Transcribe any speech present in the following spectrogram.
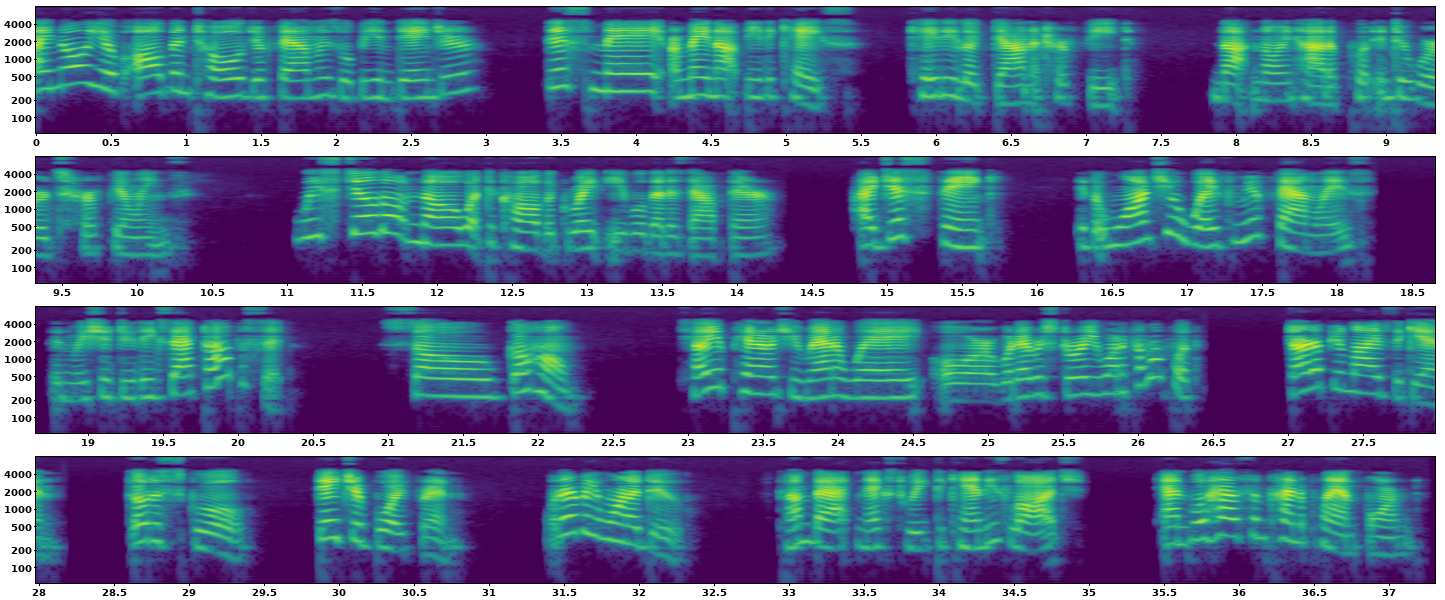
I know you have all been told your families will be in danger. This may or may not be the case. Katy looked down at her feet, not knowing how to put into words her feelings. We still don't know what to call the great evil that is out there. I just think if it wants you away from your families, then we should do the exact opposite. So go home. Tell your parents you ran away or whatever story you want to come up with. Start up your lives again. Go to school. Date your boyfriend. Whatever you want to do. Come back next week to Candy's Lodge, and we'll have some kind of plan formed.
